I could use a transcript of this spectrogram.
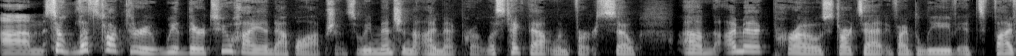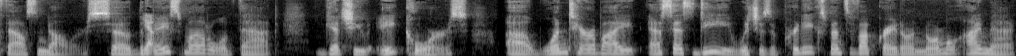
Um, so let's talk through. We, there are two high end Apple options. So we mentioned the iMac Pro. Let's take that one first. So um, the iMac Pro starts at, if I believe, it's five thousand dollars. So the yep. base model of that gets you eight cores, uh, one terabyte SSD, which is a pretty expensive upgrade on normal iMac,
